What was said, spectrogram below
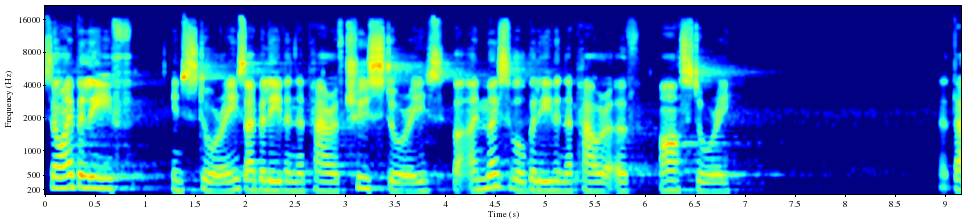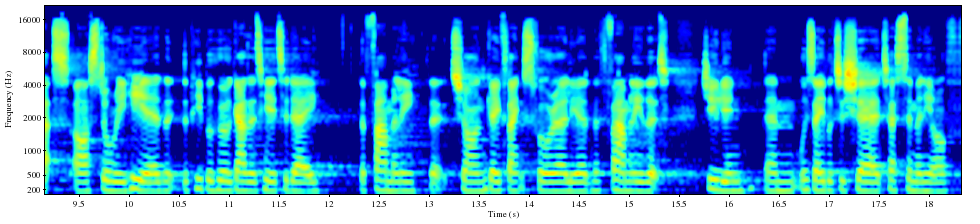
So I believe in stories, I believe in the power of true stories, but I most of all believe in the power of our story. That's our story here, the, the people who are gathered here today, the family that Sean gave thanks for earlier, the family that Julian um, was able to share testimony of.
